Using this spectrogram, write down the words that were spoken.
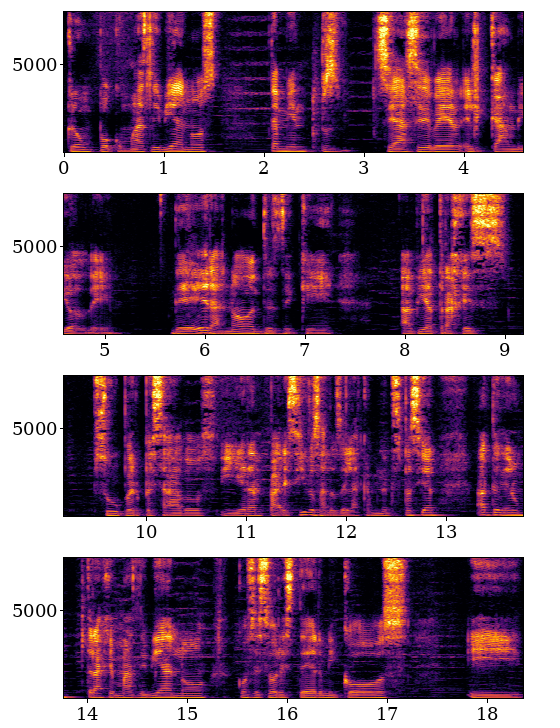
creo un poco más livianos. También pues, se hace ver el cambio de, de era, ¿no? Desde que había trajes súper pesados y eran parecidos a los de la camioneta espacial a tener un traje más liviano, con sensores térmicos y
